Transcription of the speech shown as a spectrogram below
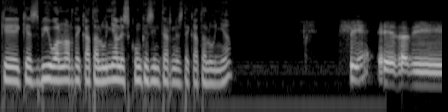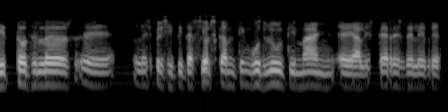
que, que es viu al nord de Catalunya, a les conques internes de Catalunya. Sí, és a dir, totes les, eh, les precipitacions que hem tingut l'últim any eh, a les Terres de l'Ebre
